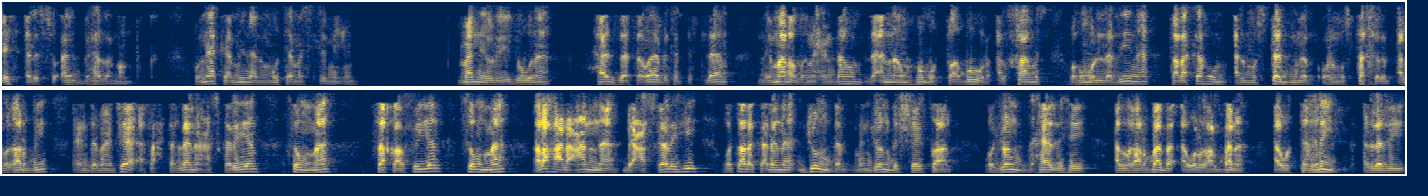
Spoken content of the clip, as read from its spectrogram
اسأل السؤال بهذا المنطق هناك من المتمسلمين من يريدون هز ثوابت الإسلام لمرض عندهم لأنهم هم الطابور الخامس وهم الذين تركهم المستدمر والمستخرب الغربي عندما جاء فاحتلنا عسكريا ثم ثقافيا ثم رحل عنا بعسكره وترك لنا جندا من جند الشيطان وجند هذه الغرببة أو الغربنة أو التغريب الذي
